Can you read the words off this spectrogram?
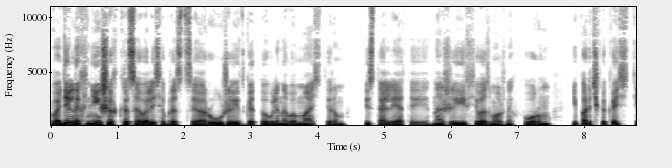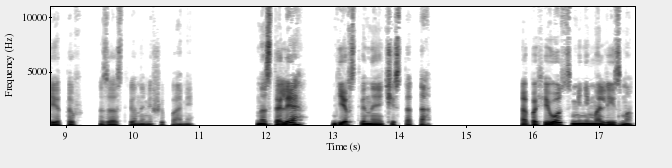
В отдельных нишах красовались образцы оружия, изготовленного мастером, пистолеты, ножи всевозможных форм — и парочка кастетов с заостренными шипами. На столе девственная чистота. Апофеоз минимализма.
